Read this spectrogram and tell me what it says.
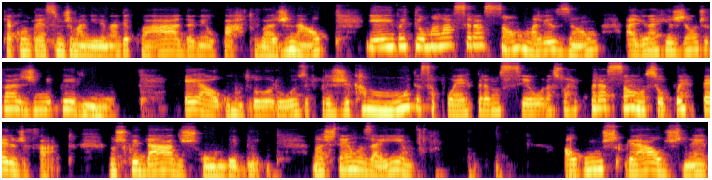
que acontecem de maneira inadequada, né, o parto vaginal, e aí vai ter uma laceração, uma lesão ali na região de vagina e períneo é algo muito doloroso que prejudica muito essa puérpera no seu, na sua recuperação, no seu puerpério de fato, nos cuidados com o bebê. Nós temos aí alguns graus, né?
